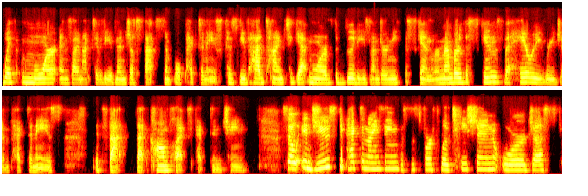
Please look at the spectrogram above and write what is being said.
with more enzyme activity than just that simple pectinase because you've had time to get more of the goodies underneath the skin. Remember, the skin's the hairy region pectinase. It's that, that complex pectin chain. So in juice depectinizing, this is for flotation or just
